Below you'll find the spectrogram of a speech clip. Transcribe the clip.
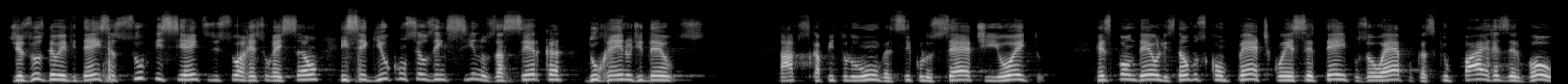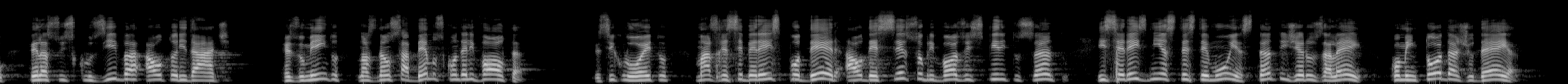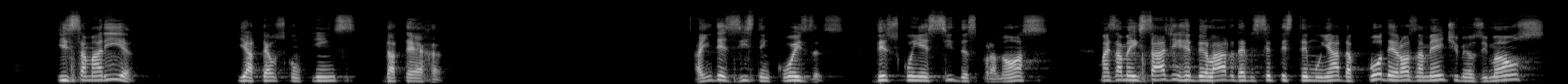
Jesus deu evidências suficientes de sua ressurreição e seguiu com seus ensinos acerca do reino de Deus. Atos capítulo 1, versículos 7 e 8. Respondeu-lhes: Não vos compete conhecer tempos ou épocas que o Pai reservou pela sua exclusiva autoridade. Resumindo, nós não sabemos quando ele volta. Versículo 8: Mas recebereis poder ao descer sobre vós o Espírito Santo, e sereis minhas testemunhas, tanto em Jerusalém, como em toda a Judéia e Samaria e até os confins da terra. Ainda existem coisas desconhecidas para nós, mas a mensagem revelada deve ser testemunhada poderosamente, meus irmãos,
